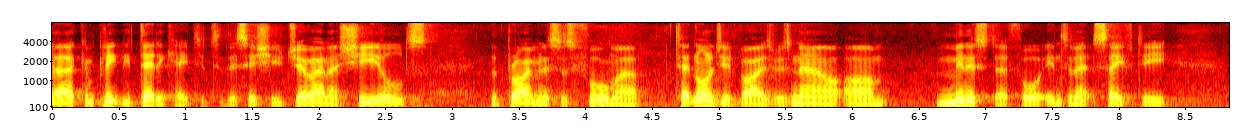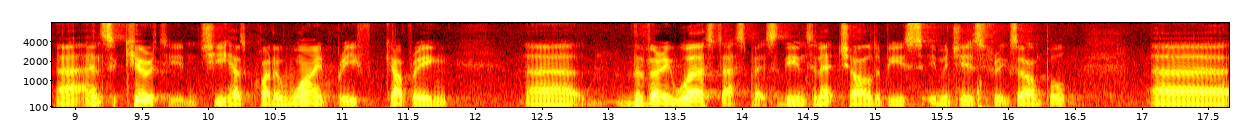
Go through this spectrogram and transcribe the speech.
uh, completely dedicated to this issue. Joanna Shields, the Prime Minister's former technology advisor, is now our Minister for Internet Safety uh, and Security, and she has quite a wide brief covering uh, the very worst aspects of the internet, child abuse images, for example, uh,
